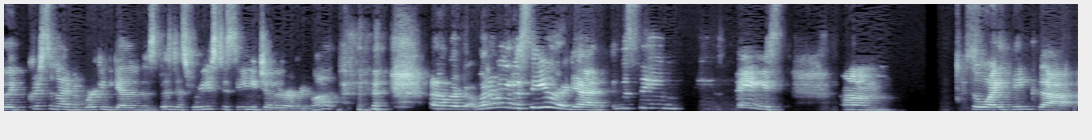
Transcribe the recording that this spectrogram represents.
like Chris and I have been working together in this business. We're used to seeing each other every month. and I'm like, when am I going to see her again in the same space? Um, so I think that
